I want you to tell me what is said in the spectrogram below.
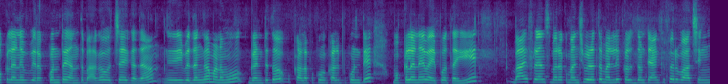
ముక్కలు అనేవి విరక్కుంటే ఎంత బాగా వచ్చాయి కదా. ఈ విధంగా మనము గంటతో కలుపుకు కలుపుకుంటే ముక్కలు అనేవి అయిపోతాయి. బాయ్ ఫ్రెండ్స్ మరొక మంచి వీడియోతో మళ్ళీ కలుద్దాం. Thank you for watching.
